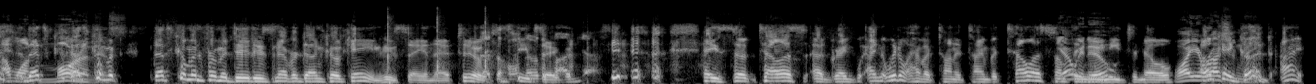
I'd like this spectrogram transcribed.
I want that's, more that's of coming, this." That's coming from a dude who's never done cocaine who's saying that too. That's a whole Steve nother Czaban. podcast. hey, so tell us, uh, Greg. I know we don't have a ton of time, but tell us Yeah, something we do. need to know. Why are you okay, rushing me? good. All right.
